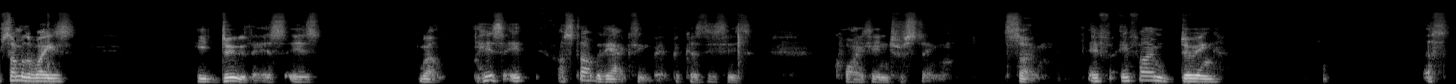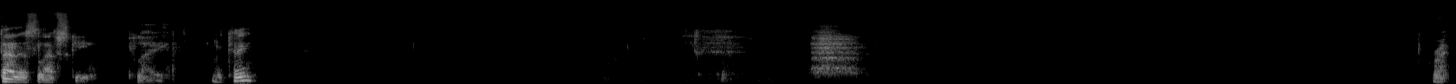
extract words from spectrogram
some of the ways he'd do this is, well, here's it. I'll start with the acting bit because this is quite interesting. So if if I'm doing a Stanislavski play. Okay. Right.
